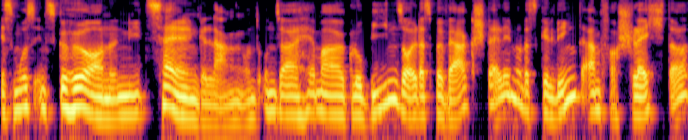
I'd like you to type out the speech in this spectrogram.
es muss ins Gehirn und in die Zellen gelangen. Und unser Hämoglobin soll das bewerkstelligen und das gelingt einfach schlechter,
